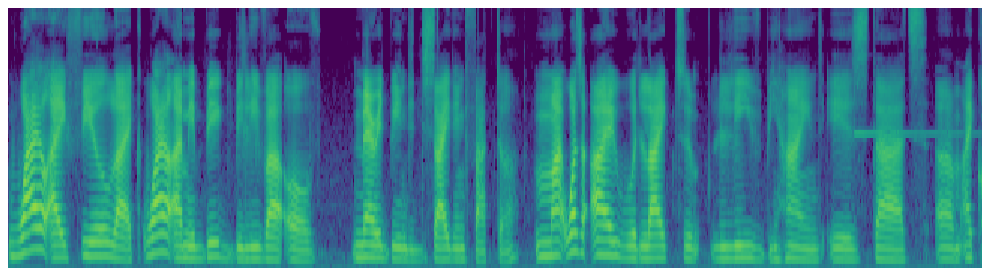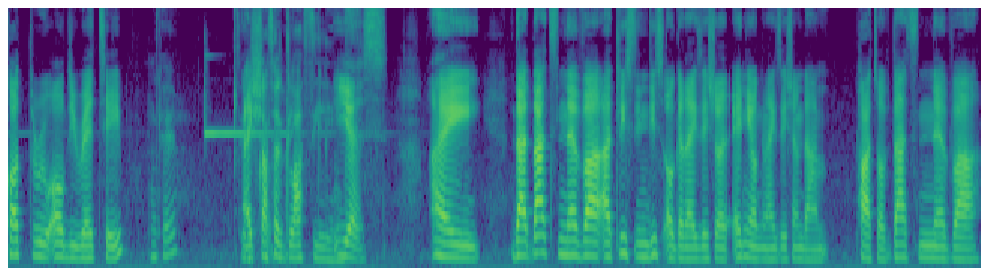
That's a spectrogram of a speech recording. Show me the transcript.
while I feel like, while I'm a big believer of merit being the deciding factor, my what I would like to leave behind is that um, I cut through all the red tape. Okay. So I shattered glass ceiling. Yes, I that that's never at least in this organization, any organization that I'm part of, that's never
